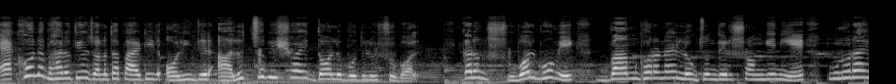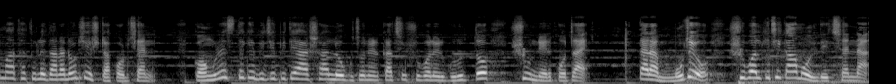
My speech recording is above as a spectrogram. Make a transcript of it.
এখন ভারতীয় জনতা পার্টির অলিন্দের আলোচ্য বিষয় দল বদলু সুবল। কারণ সুবল ভৌমিক বাম ঘরানার লোকজনদের সঙ্গে নিয়ে পুনরায় মাথা তুলে দাঁড়ানোর চেষ্টা করছেন। কংগ্রেস থেকে বিজেপিতে আসা লোকজনের কাছে সুবলের গুরুত্ব শূন্যের কোটায়। তারা মোটেও সুবলকে ঠিক আমল দিচ্ছেন না।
